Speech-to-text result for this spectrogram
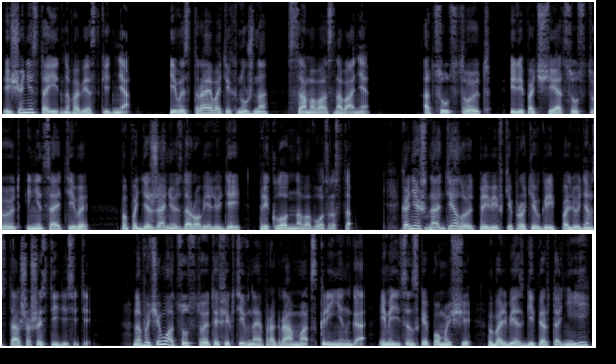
еще не стоит на повестке дня, и выстраивать их нужно с самого основания. Отсутствуют или почти отсутствуют инициативы по поддержанию здоровья людей преклонного возраста. Конечно, делают прививки против гриппа людям старше 60, но почему отсутствует эффективная программа скрининга и медицинской помощи в борьбе с гипертонией?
